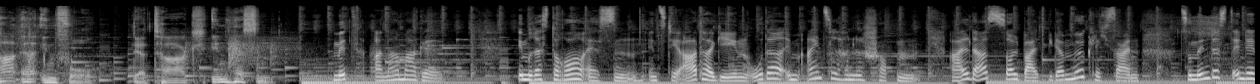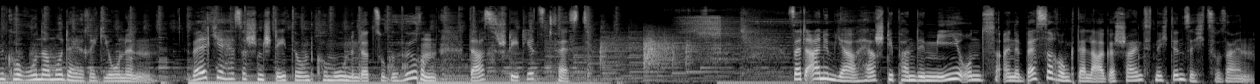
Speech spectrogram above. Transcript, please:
HR Info, der Tag in Hessen. Mit Anna Magel. Im Restaurant essen, ins Theater gehen oder im Einzelhandel shoppen. All das soll bald wieder möglich sein, zumindest in den Corona-Modellregionen. Welche hessischen Städte und Kommunen dazu gehören, das steht jetzt fest. Seit einem Jahr herrscht die Pandemie und eine Besserung der Lage scheint nicht in Sicht zu sein.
